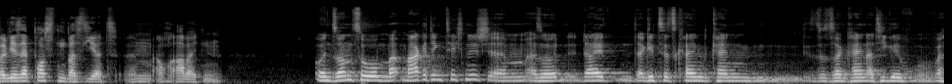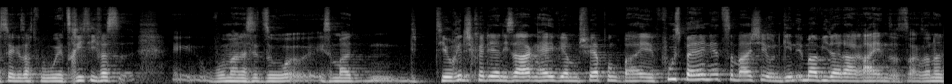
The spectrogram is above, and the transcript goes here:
weil wir sehr postenbasiert ähm, auch arbeiten. Und sonst so marketingtechnisch, ähm, also da, da gibt es jetzt keinen kein, sozusagen keinen Artikel, was ja gesagt, wo jetzt richtig was, wo man das jetzt so, ich sag mal, theoretisch könnt ihr ja nicht sagen, hey, wir haben einen Schwerpunkt bei Fußballen jetzt zum Beispiel und gehen immer wieder da rein sozusagen, sondern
